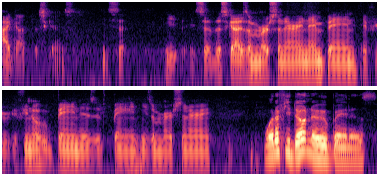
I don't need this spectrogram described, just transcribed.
"I got this, guys." He said, he, so this guy's a mercenary named Bane. If you if you know who Bane is, it's Bane. He's a mercenary. What if you don't know who Bane is?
